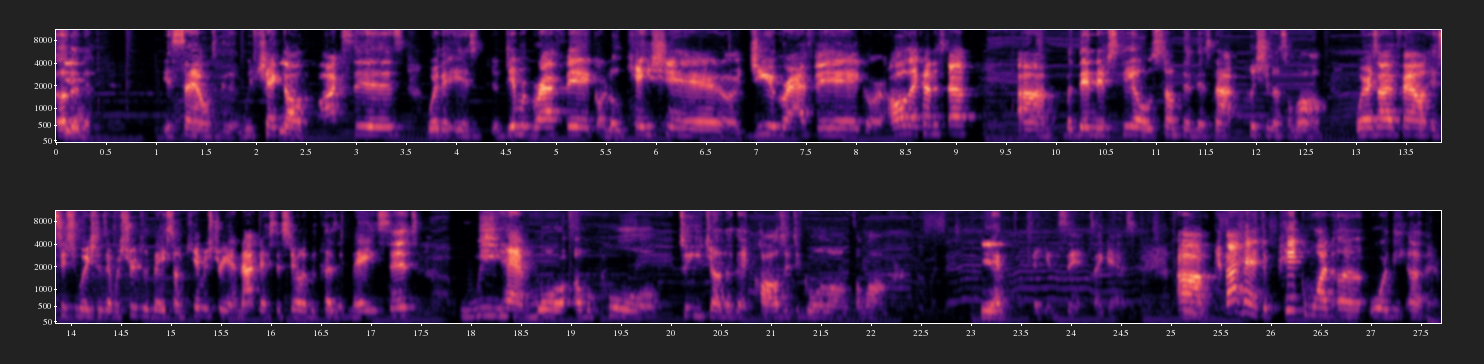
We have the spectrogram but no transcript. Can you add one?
other Yeah. than it sounds good. We've checked Yeah. all the boxes, whether it's demographic or location or geographic or all that kind of stuff. Um, but then there's still something that's not pushing us along. Whereas I found in situations that were strictly based on chemistry and not necessarily because it made sense, we had more of a pull to each other that caused it to go along for longer. yeah, Making sense, I guess. Um, if I had to pick one uh, or the other,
